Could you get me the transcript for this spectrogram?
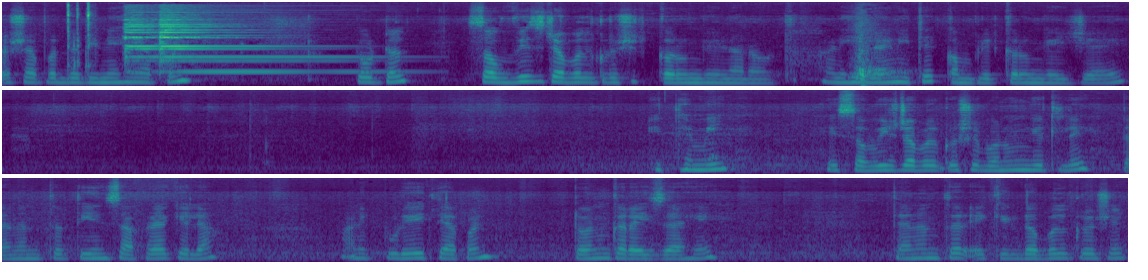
अशा पद्धतीने हे आपण टोटल सव्वीस डबल क्रोशेट करून घेणार आहोत. आणि ही लाईन इथे कंप्लीट करून घ्यायची आहे. इथे मी हे सव्वीस डबल क्रोशेट बनवून घेतले. त्यानंतर तीन साखळ्या केल्या आणि पुढे इथे आपण टर्न करायचं आहे. त्यानंतर एक एक डबल क्रोशेट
